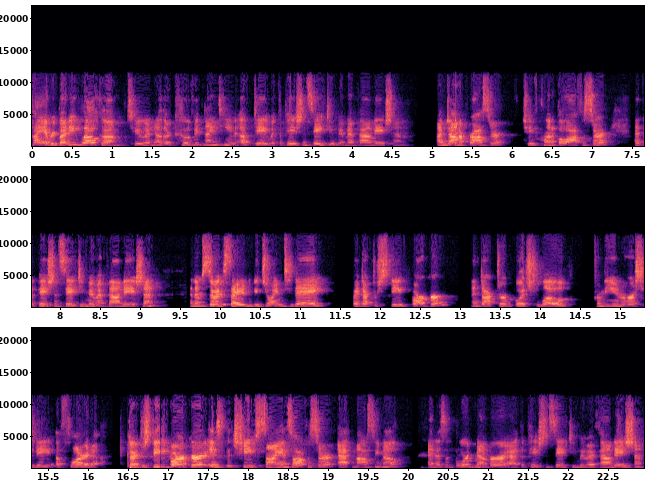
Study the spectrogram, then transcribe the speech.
Hi, everybody. Welcome to another COVID-19 update with the Patient Safety Movement Foundation. I'm Donna Prosser, Chief Clinical Officer at the Patient Safety Movement Foundation, and I'm so excited to be joined today by Dr. Steve Barker and Dr. Butch Loeb from the University of Florida. Dr. Steve Barker is the Chief Science Officer at Masimo and is a board member at the Patient Safety Movement Foundation.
